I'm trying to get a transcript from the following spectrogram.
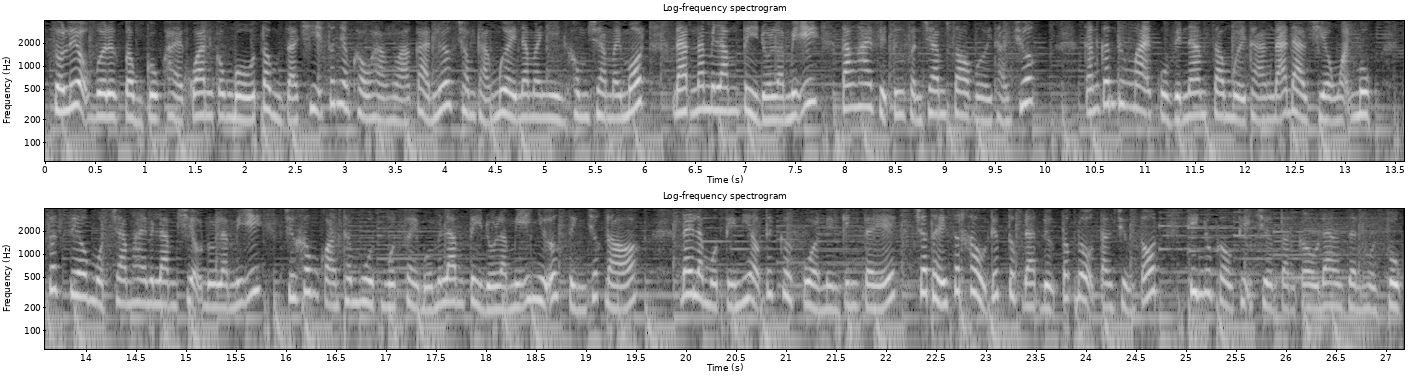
Số liệu vừa được Tổng cục Hải quan công bố tổng giá trị xuất nhập khẩu hàng hóa cả nước trong tháng 10 năm 2021 đạt 55 tỷ đô la Mỹ, tăng 2,4% so với tháng trước. Cán cân thương mại của Việt Nam sau 10 tháng đã đảo chiều ngoạn mục, xuất siêu 125 triệu đô la Mỹ chứ không còn thâm hụt 1,45 tỷ đô la Mỹ như ước tính trước đó. Đây là một tín hiệu tích cực của nền kinh tế, cho thấy xuất khẩu tiếp tục đạt được tốc độ tăng trưởng tốt khi nhu cầu thị trường toàn cầu đang dần hồi phục.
